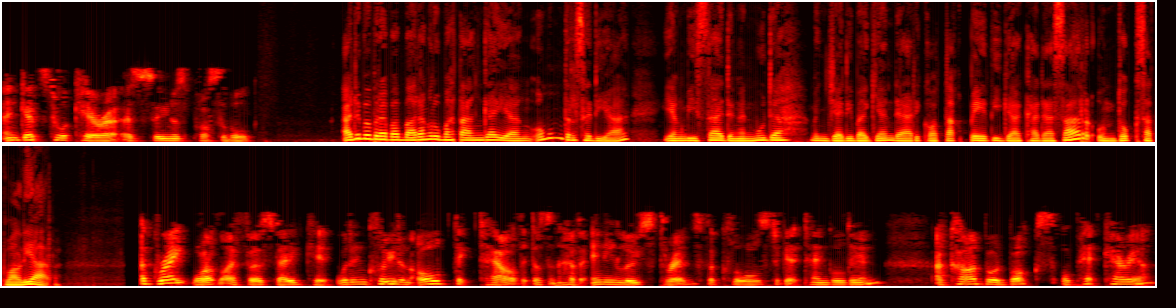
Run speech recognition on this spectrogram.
and gets to a carer as soon as possible. Ada beberapa barang rumah tangga yang umum tersedia yang bisa dengan mudah menjadi bagian dari kotak P3K dasar untuk satwa liar. A great wildlife first aid kit would include an old thick towel that doesn't have any loose threads for claws to get tangled in, a cardboard box or pet carrier,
